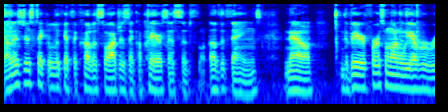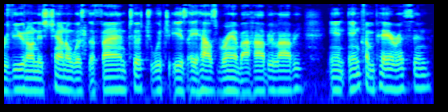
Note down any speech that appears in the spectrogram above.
Now, let's just take a look at the color swatches and comparisons to other things. Now, the very first one we ever reviewed on this channel was the Fine Touch, which is a house brand by Hobby Lobby. And in comparison,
